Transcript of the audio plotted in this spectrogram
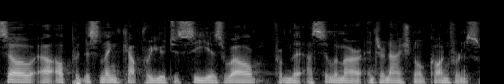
So uh, I'll put this link up for you to see as well from the Asilomar International Conference.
